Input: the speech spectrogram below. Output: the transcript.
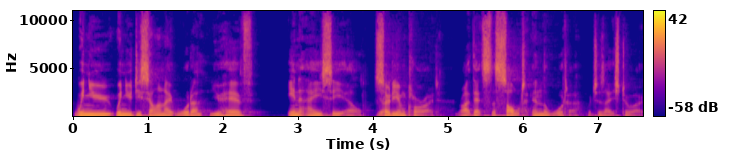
When you when you desalinate water, you have NaCl, yep. sodium chloride. Right. That's the salt in the water, which is H2O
